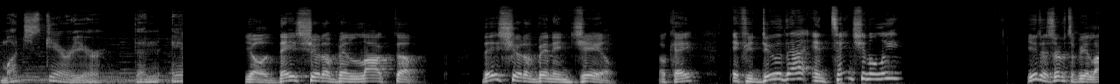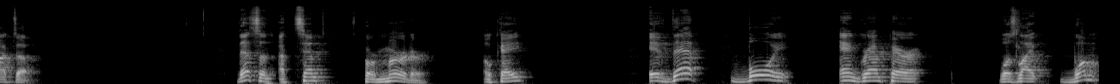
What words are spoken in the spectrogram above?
much scarier than Yo, they should have been locked up. They should have been in jail. Okay? If you do that intentionally, you deserve to be locked up. That's an attempt for murder. Okay? If that boy and grandparent was like one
